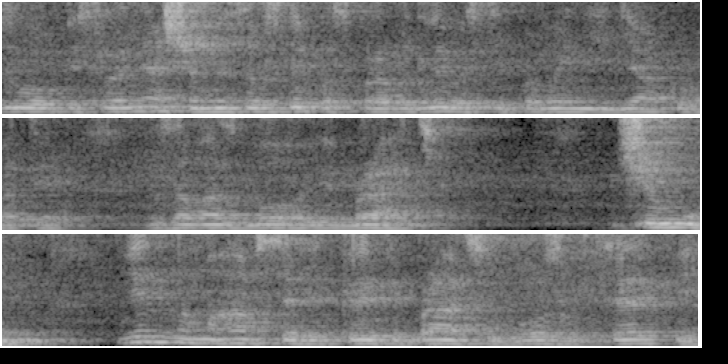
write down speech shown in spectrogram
другого післання, що ми завжди по справедливості повинні дякувати за вас Богові, браття. Чому? Він намагався відкрити працю Божу в церкві,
